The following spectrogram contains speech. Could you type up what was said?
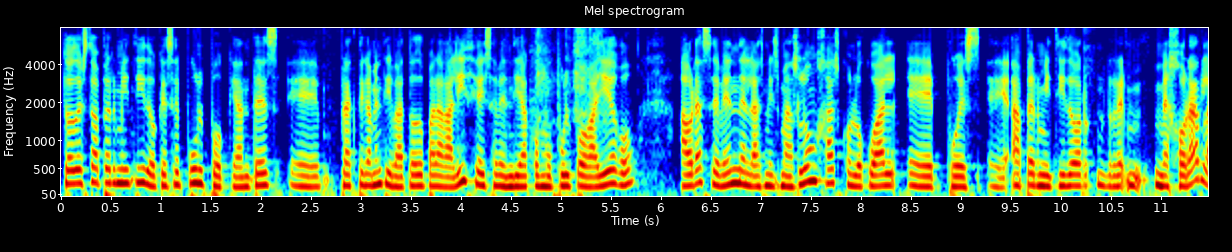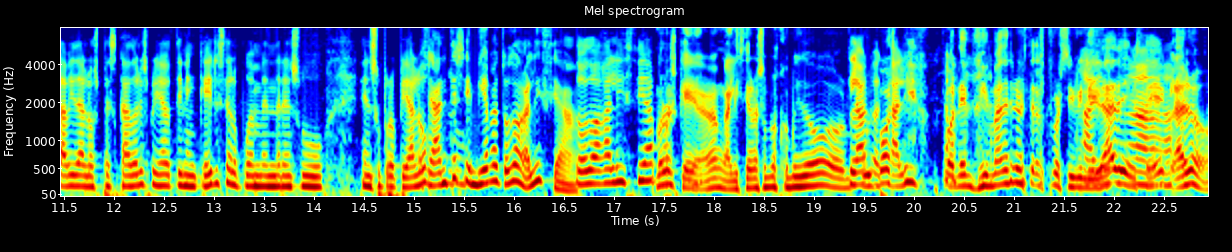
Todo esto ha permitido que ese pulpo, que antes eh, prácticamente iba todo para Galicia y se vendía como pulpo gallego, Ahora se venden las mismas lonjas, con lo cual eh, pues eh, ha permitido mejorar la vida de los pescadores, pero ya no tienen que irse, lo pueden vender en su en su propia lonja. O sea, antes se enviaba todo a Galicia. Todo a Galicia. Bueno, es que en Galicia nos hemos comido pulpos por encima de nuestras posibilidades, ¿eh? claro.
